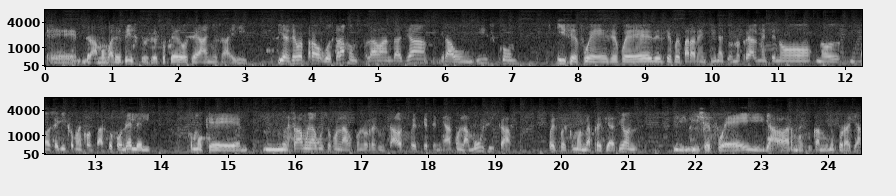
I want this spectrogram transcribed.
eh, grabamos varios discos, yo toqué 12 años ahí. Y él se fue para Bogotá, montó la banda allá, grabó un disco y se fue, se fue, se fue para Argentina. Yo no, realmente no, no, no seguí como en contacto con él. Él como que no estaba muy a gusto con, la, con los resultados pues que tenía con la música, pues fue como mi apreciación. Y, y se fue y ya armó su camino por allá.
